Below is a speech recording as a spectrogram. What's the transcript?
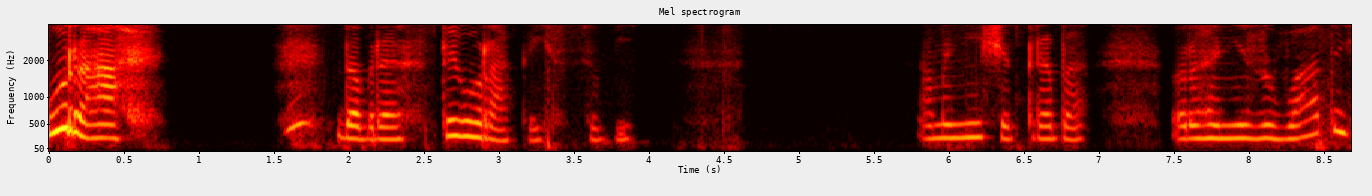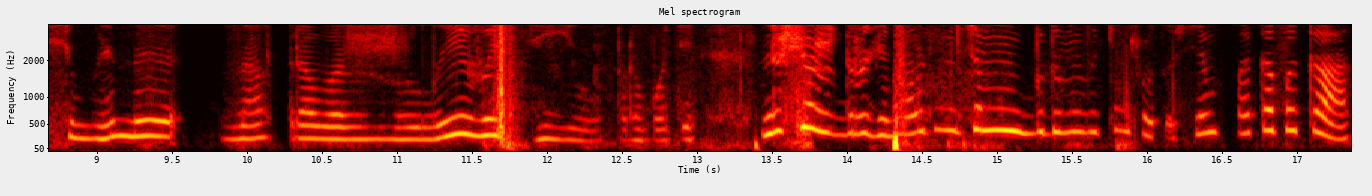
Ура! Добре, ти уракай собі. А мені ще треба організуватись. У мене завтра важливе діло по роботі. Ну що ж, друзі, мабуть, на цьому будемо закінчувати. Всім пока-пока.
